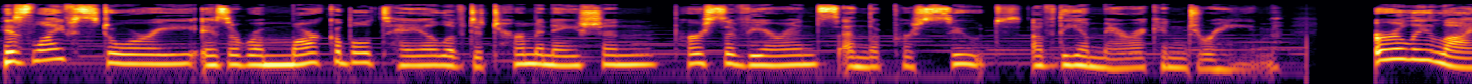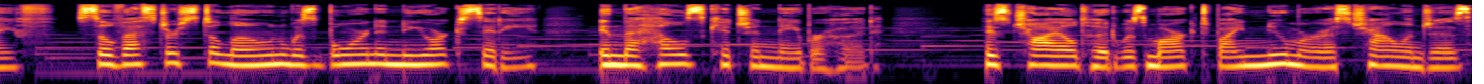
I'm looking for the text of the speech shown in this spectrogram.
His life story is a remarkable tale of determination, perseverance, and the pursuit of the American dream. Early life, Sylvester Stallone was born in New York City in the Hell's Kitchen neighborhood. His childhood was marked by numerous challenges,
